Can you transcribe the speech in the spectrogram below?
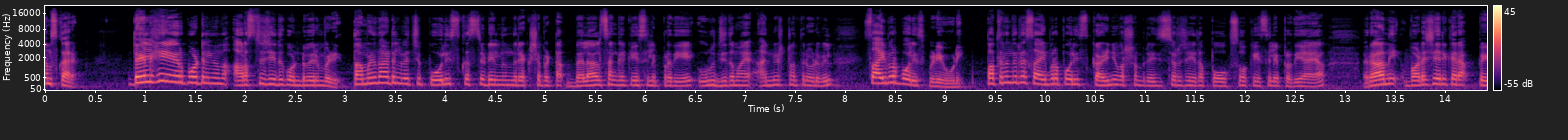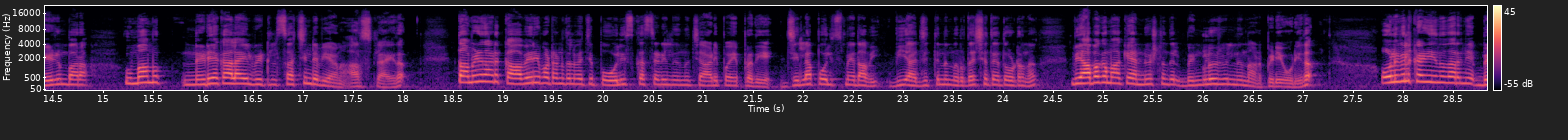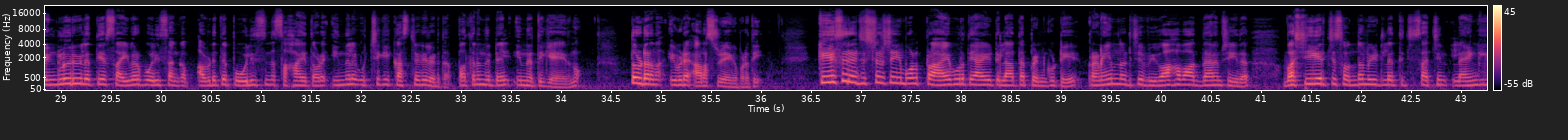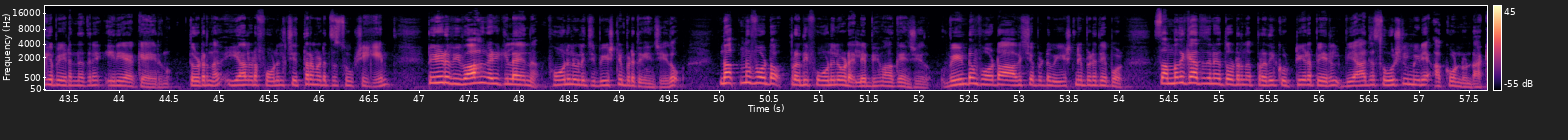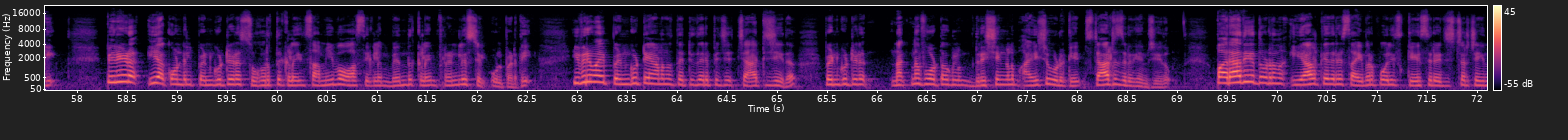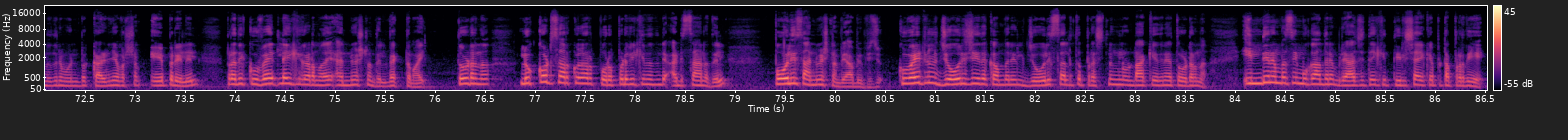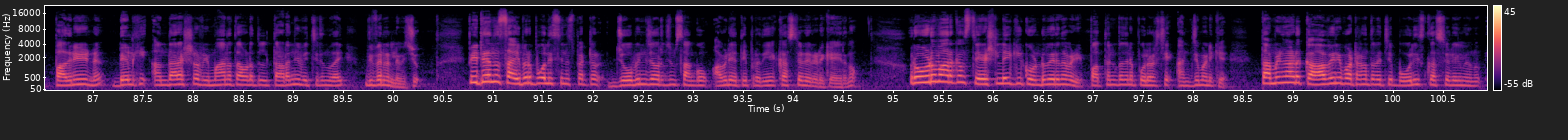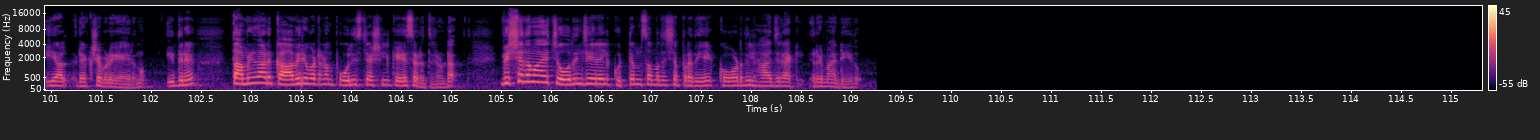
നമസ്കാരം. ഡൽഹി എയർപോർട്ടിൽ നിന്ന് അറസ്റ്റ് ചെയ്ത് കൊണ്ടുവരും വഴി തമിഴ്നാട്ടിൽ വെച്ച് പോലീസ് കസ്റ്റഡിയിൽ നിന്ന് രക്ഷപ്പെട്ട ബലാത്സംഗ കേസിലെ പ്രതിയെ ഊർജിതമായ അന്വേഷണത്തിനൊടുവിൽ സൈബർ പോലീസ് പിടികൂടി. പത്തനംതിട്ട സൈബർ പോലീസ് കഴിഞ്ഞ വർഷം രജിസ്റ്റർ ചെയ്ത പോക്സോ കേസിലെ പ്രതിയായ റാന്നി വടശ്ശേരിക്കര പേഴുംപാറ ഉമാമുക് നെടിയക്കാലായിൽ വീട്ടിൽ സച്ചിൻ രവിയാണ് അറസ്റ്റിലായത്. തമിഴ്നാട് കാവേരി പട്ടണത്തിൽ വെച്ച് പോലീസ് കസ്റ്റഡിയിൽ നിന്ന് ചാടിപ്പോയ പ്രതിയെ ജില്ലാ പോലീസ് മേധാവി വി അജിത്തിന്റെ നിർദ്ദേശത്തെ തുടർന്ന് വ്യാപകമാക്കിയ അന്വേഷണത്തിൽ ബംഗളൂരുവിൽ നിന്നാണ് പിടികൂടിയത്. ഒളിവിൽ കഴിയുന്നതറിഞ്ഞ് ബംഗളൂരുവിലെത്തിയ സൈബർ പോലീസ് സംഘം അവിടുത്തെ പോലീസിന്റെ സഹായത്തോടെ ഇന്നലെ ഉച്ചയ്ക്ക് കസ്റ്റഡിയിലെടുത്ത് പത്തനംതിട്ടയിൽ ഇന്നെത്തിക്കുകയായിരുന്നു. തുടർന്ന് ഇവിടെ അറസ്റ്റ് രേഖപ്പെടുത്തി. കേസ് രജിസ്റ്റർ ചെയ്യുമ്പോൾ പ്രായപൂർത്തിയായിട്ടില്ലാത്ത പെൺകുട്ടിയെ പ്രണയം നടിച്ച് വിവാഹ വാഗ്ദാനം ചെയ്ത് വശീകരിച്ച് സ്വന്തം വീട്ടിലെത്തിച്ച് സച്ചിൻ ലൈംഗിക പീഡനത്തിന് ഇരയൊക്കെയായിരുന്നു തുടർന്ന് ഇയാളുടെ ഫോണിൽ ചിത്രമെടുത്ത് സൂക്ഷിക്കുകയും പിന്നീട് വിവാഹം കഴിക്കില്ല എന്ന് ഫോണിൽ വിളിച്ച് ഭീഷണിപ്പെടുത്തുകയും ചെയ്തു. നഗ്ന ഫോട്ടോ പ്രതി ഫോണിലൂടെ ലഭ്യമാക്കുകയും ചെയ്തു. വീണ്ടും ഫോട്ടോ ആവശ്യപ്പെട്ട് ഭീഷണിപ്പെടുത്തിയപ്പോൾ സമ്മതിക്കാത്തതിനെ തുടർന്ന് പ്രതി കുട്ടിയുടെ പേരിൽ വ്യാജ സോഷ്യൽ മീഡിയ അക്കൗണ്ട് ഉണ്ടാക്കി. പിന്നീട് ഈ അക്കൗണ്ടിൽ പെൺകുട്ടിയുടെ സുഹൃത്തുക്കളെയും സമീപവാസികളെയും ബന്ധുക്കളെയും ഫ്രണ്ട് ലിസ്റ്റിൽ ഉൾപ്പെടുത്തി. ഇവരുമായി പെൺകുട്ടിയാണെന്ന് തെറ്റിദ്ധരിപ്പിച്ച് ചാറ്റ് ചെയ്ത് പെൺകുട്ടിയുടെ നഗ്ന ഫോട്ടോകളും ദൃശ്യങ്ങളും അയച്ചു കൊടുക്കുകയും സ്റ്റാറ്റസ് ഇടുകയും ചെയ്തു. പരാതിയെ തുടർന്ന് ഇയാൾക്കെതിരെ സൈബർ പോലീസ് കേസ് രജിസ്റ്റർ ചെയ്യുന്നതിന് മുൻപ് കഴിഞ്ഞ വർഷം ഏപ്രിലിൽ പ്രതി കുവൈറ്റിലേക്ക് കടന്നതായി അന്വേഷണത്തിൽ വ്യക്തമായി. തുടർന്ന് ലുക്കൌട്ട് സർക്കുലർ പുറപ്പെടുവിക്കുന്നതിന്റെ അടിസ്ഥാനത്തിൽ പോലീസ് അന്വേഷണം വ്യാപിപ്പിച്ചു. കുവൈറ്റിൽ ജോലി ചെയ്ത കമ്പനിയിൽ ജോലി സ്ഥലത്ത് പ്രശ്നങ്ങൾ ഉണ്ടാക്കിയതിനെ തുടർന്ന് ഇന്ത്യൻ എംബസി മുഖാന്തരം രാജ്യത്തേക്ക് തിരിച്ചയക്കപ്പെട്ട പ്രതിയെ പതിനേഴിന് ഡൽഹി അന്താരാഷ്ട്ര വിമാനത്താവളത്തിൽ തടഞ്ഞു വെച്ചിരുന്നതായി വിവരം ലഭിച്ചു. പിറ്റേന്ന് സൈബർ പോലീസ് ഇൻസ്പെക്ടർ ജോബിൻ ജോർജും സംഘവും അവിടെ എത്തി പ്രതിയെ കസ്റ്റഡിയിലെടുക്കുകയായിരുന്നു. റോഡ് മാർഗം സ്റ്റേഷനിലേക്ക് കൊണ്ടുവരുന്ന വഴി പത്തൊൻപതിന് പുലർച്ചെ അഞ്ച് മണിക്ക് തമിഴ്നാട് കാവേരി പട്ടണത്ത് വെച്ച് പോലീസ് കസ്റ്റഡിയിൽ നിന്നും ഇയാൾ രക്ഷപ്പെടുകയായിരുന്നു. ഇതിന് തമിഴ്നാട് കാവേരി പട്ടണം പോലീസ് സ്റ്റേഷനിൽ കേസെടുത്തിട്ടുണ്ട്. വിശദമായ ചോദ്യം ചെയ്യലിൽ കുറ്റം സംബന്ധിച്ച പ്രതിയെ കോടതിയിൽ ഹാജരാക്കി റിമാൻഡ് ചെയ്തു.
